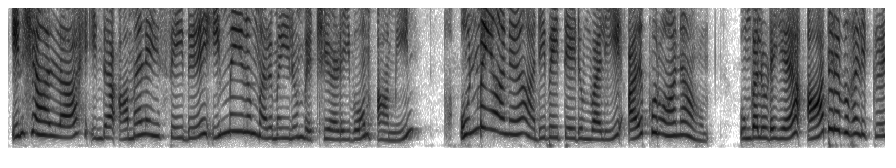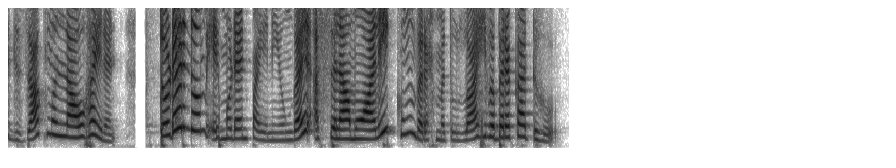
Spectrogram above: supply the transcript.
இன்ஷா அல்லாஹ் இந்த அமலை செய்து இம்மையிலும் மறுமையிலும் வெற்றி அடைவோம் ஆமீன். உண்மையான அறிவை தேடும் வழி அல் குர்ஆன் ஆகும் உங்களுடைய ஆதரவுகளுக்கு ஜிசாக் மல்லாஹ் ஹைரன் தொடர்ந்தும் எம்முடன் பயணியுங்கள். அஸ்ஸலாமு அலைக்கும் வரமத்துல்லாஹி வபரகாத்துஹூ.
